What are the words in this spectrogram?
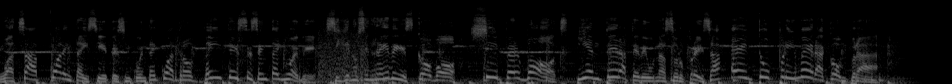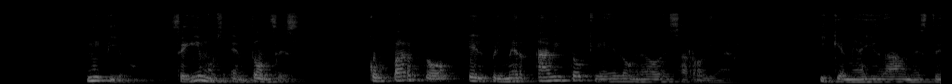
WhatsApp 4754 2069. Síguenos en redes como Shipperbox y entérate de unas sorpresa en tu primera compra. Tío, Seguimos entonces. Comparto el primer hábito que he logrado desarrollar y que me ha ayudado en este,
